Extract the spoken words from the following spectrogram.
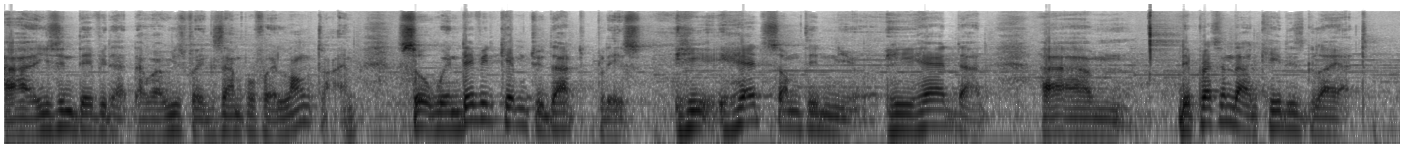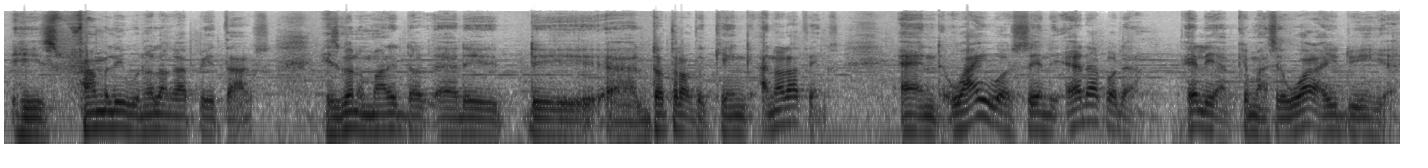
uh, using David that, have used for example for a long time. So when David came to that place, he heard something new. He heard that um, the person that killed his Goliath, his family will no longer pay tax. He's going to marry the, uh, the, the uh, daughter of the king and other things. And why he was saying, the elder brother, Eliab, came and said, what are you doing here?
